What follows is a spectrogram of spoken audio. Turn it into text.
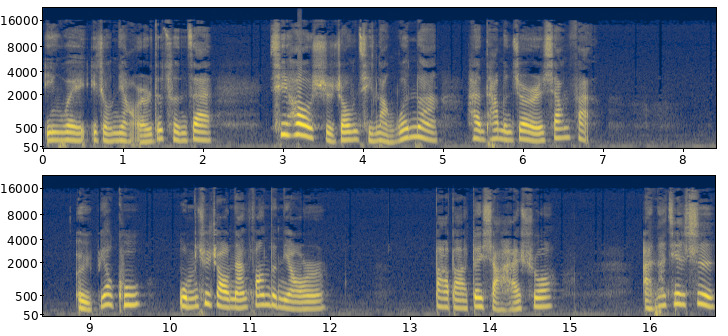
因为一种鸟儿的存在，气候始终晴朗温暖，和他们这儿相反。哎，不要哭，我们去找南方的鸟儿。爸爸对小孩说：“啊，那件事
